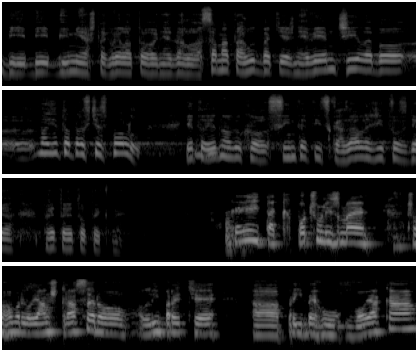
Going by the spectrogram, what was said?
by, by, by mi až tak veľa toho nedalo. A sama tá hudba tiež neviem, či, lebo no je to proste spolu. Je to mhm. jednoducho syntetická záležitosť a preto je to pekné. OK, tak počuli sme, čo hovoril Jan Štraser o librete a príbehu vojaka.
